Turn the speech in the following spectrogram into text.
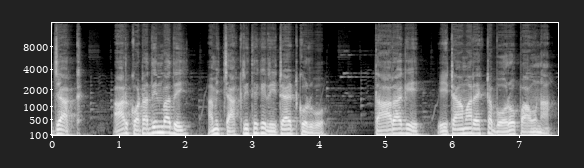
যাক আর কটা দিন বাদেই আমি চাকরি থেকে রিটায়ার্ড করব। তার আগে এটা আমার একটা বড় পাওনা।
